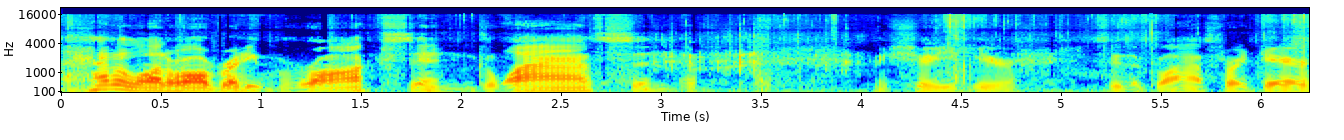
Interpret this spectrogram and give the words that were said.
I had a lot of already rocks and glass and uh, let me show you here. See the glass right there?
